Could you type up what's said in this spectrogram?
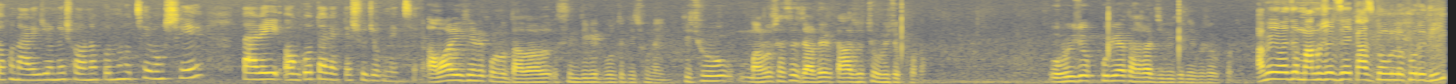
তখন আরেকজনের শরণাপন্ন হচ্ছে এবং সে তার এই অজ্ঞতার একটা সুযোগ নিচ্ছে। আমার এখানে কোনো দালাল সিন্ডিকেট বলতে কিছু নাই। কিছু মানুষ আছে যাদের কাজ হচ্ছে অভিযোগ করা। অভিযোগ করিয়া তারা জীবিকা নির্বাহ করে। আমি ওই যে মানুষের যে কাজগুলো করে দিই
